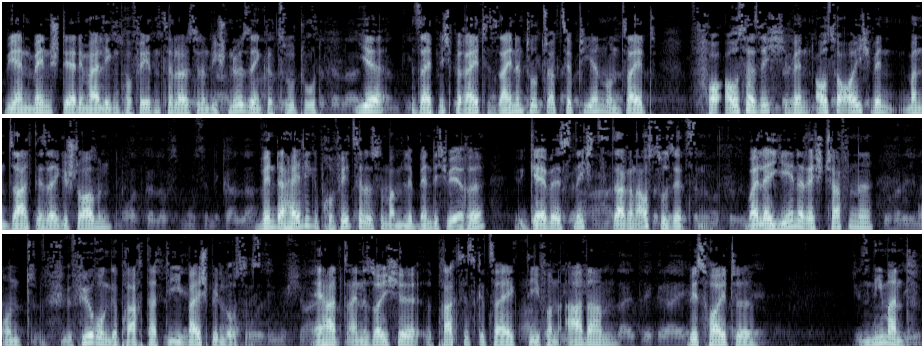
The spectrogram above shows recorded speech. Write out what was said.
wie ein Mensch, der dem heiligen Propheten die Schnürsenkel zutut. Ihr seid nicht bereit, seinen Tod zu akzeptieren und seid außer sich, wenn, außer euch, wenn man sagt, er sei gestorben. Wenn der heilige Prophet am lebendig wäre, gäbe es nichts daran auszusetzen, weil er jene rechtschaffene und Führung gebracht hat, die beispiellos ist. Er hat eine solche Praxis gezeigt, die von Adam bis heute niemand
